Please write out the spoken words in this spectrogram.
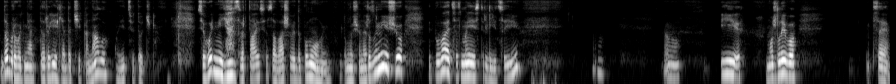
Доброго дня, дорогі глядачі каналу Мої цвіточки. Сьогодні я звертаюся за вашою допомогою, тому що не розумію, що відбувається з моєю стріліцею. І, можливо, це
